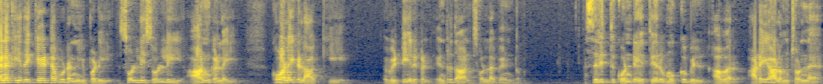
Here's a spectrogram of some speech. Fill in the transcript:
எனக்கு இதை கேட்டவுடன் இப்படி சொல்லி சொல்லி ஆண்களை கோழைகளாக்கி விட்டீர்கள் என்று தான் சொல்ல வேண்டும். சிரித்து கொண்டே தெரு முக்குவில் அவர் அடையாளம் சொன்ன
